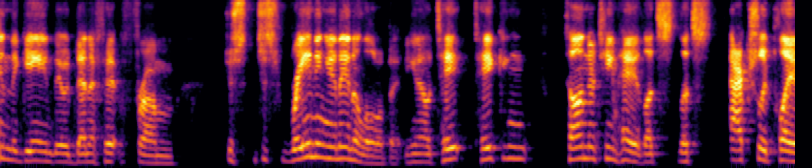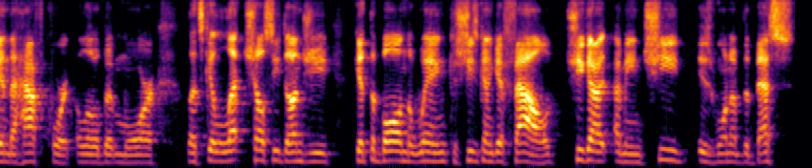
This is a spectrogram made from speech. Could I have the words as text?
in the game they would benefit from just just reining it in a little bit. You know, take taking telling their team, hey, let's let's actually play in the half court a little bit more. Let's get let Chelsea Dungee get the ball in the wing because she's going to get fouled. She got, I mean, she is one of the best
